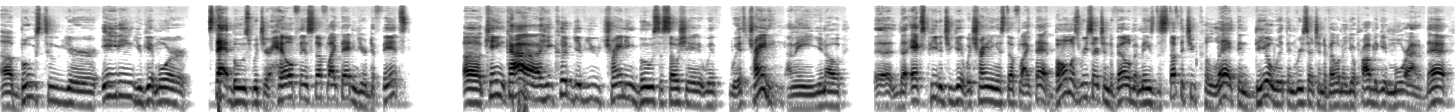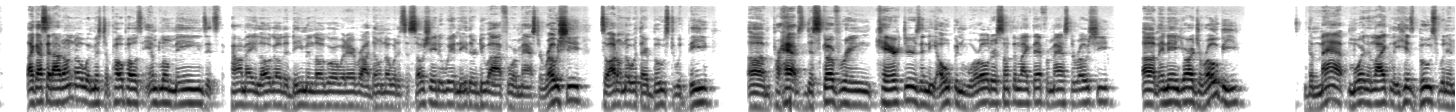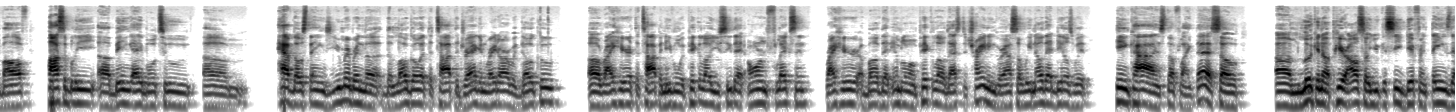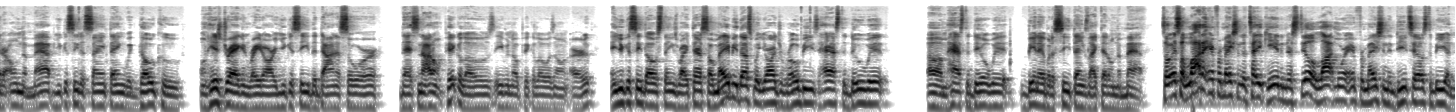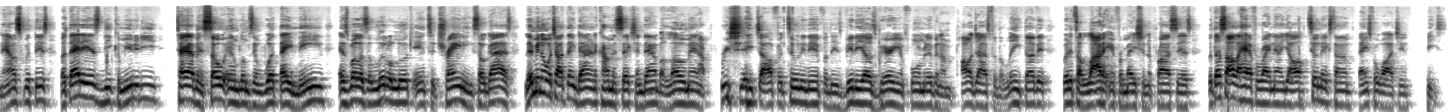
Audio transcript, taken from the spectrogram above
a uh, boost to your eating. You get more stat boost with your health and stuff like that, and your defense uh, King Kai, he could give you training boosts associated with with training. I mean, you know, uh, the XP that you get with training and stuff like that. Bulma's research and development means the stuff that you collect and deal with in research and development, you'll probably get more out of that. Like I said, I don't know what Mr. Popo's emblem means. It's the Kami logo, the demon logo, or whatever. I don't know what it's associated with. Neither do I for Master Roshi. So I don't know what their boost would be um, perhaps discovering characters in the open world or something like that for Master Roshi. Um, and then Yajirobe, the map, more than likely his boost would involve possibly uh, being able to um, have those things. You remember in the, the logo at the top, the Dragon Radar with Goku uh, right here at the top, and even with Piccolo, you see that arm flexing right here above that emblem on Piccolo. That's the training ground. So we know that deals with King Kai and stuff like that. So um, looking up here, also you can see different things that are on the map. You can see the same thing with Goku on his Dragon Radar. You can see the dinosaur that's not on Piccolo's, even though Piccolo is on Earth. And you can see those things right there. So maybe that's what Yajirobe's has to do with, um, has to deal with being able to see things like that on the map. So it's a lot of information to take in, and there's still a lot more information and details to be announced with this. But that is the community tab and soul emblems and what they mean, as well as a little look into training. So, guys, let me know what y'all think down in the comment section down below, man. I appreciate y'all for tuning in for these videos. Very informative, and I apologize for the length of it, but it's a lot of information to process. But that's all I have for right now, y'all. Till next time, thanks for watching. Peace.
